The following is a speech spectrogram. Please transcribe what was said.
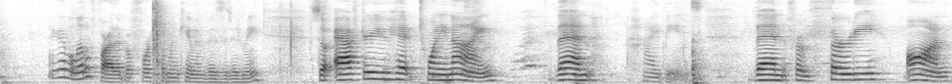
I got a little farther before someone came and visited me. So after you hit 29, then, high beans, then from 30 on,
